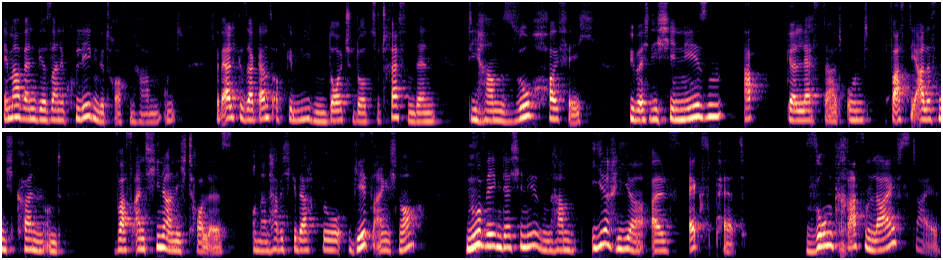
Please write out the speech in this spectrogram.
immer wenn wir seine Kollegen getroffen haben, und ich habe ehrlich gesagt ganz oft gemieden, Deutsche dort zu treffen, denn die haben so häufig über die Chinesen abgelästert und was die alles nicht können und was an China nicht toll ist. Und dann habe ich gedacht, so geht's eigentlich noch? Nur wegen der Chinesen haben ihr hier als Expat so einen krassen Lifestyle.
